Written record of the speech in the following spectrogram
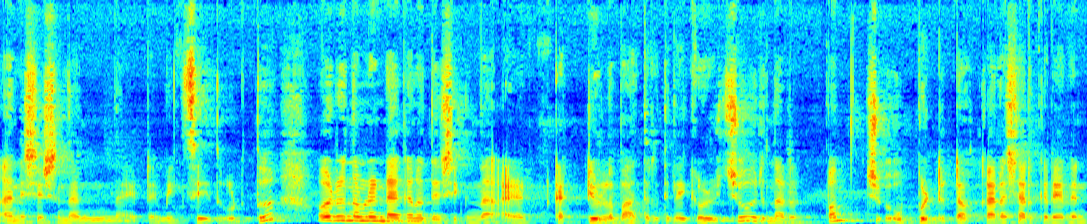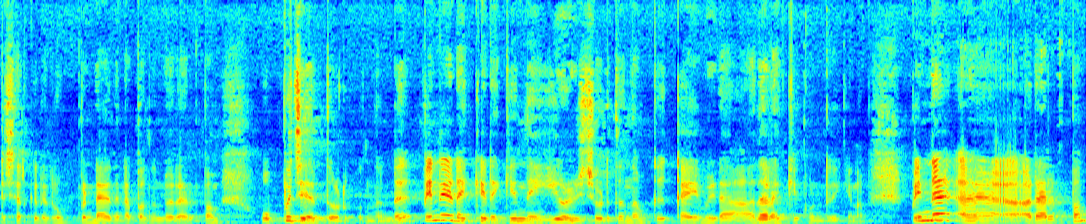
അതിനുശേഷം നന്നായിട്ട് മിക്സ് ചെയ്ത് കൊടുത്തു. ഒരു നമ്മൾ ഉണ്ടാക്കാൻ ഉദ്ദേശിക്കുന്ന കട്ടിയുള്ള പാത്രത്തിലേക്ക് ഒഴിച്ചു. ഒരു നല്പം ചു- ഉപ്പിട്ടിട്ടോ? കാരണം ശർക്കരയിൽ എന്റെ ശർക്കരയിൽ ഉപ്പുണ്ടായിരുന്നില്ല. അപ്പോൾ അതുകൊണ്ട് ഒരല്പം ഉപ്പ് ചേർത്ത് കൊടുക്കുന്നുണ്ട്. പിന്നെ ഇടയ്ക്കിടയ്ക്ക് നെയ്യ് ഒഴിച്ചു കൊടുത്ത് നമുക്ക് കൈവിടാതെ ഇളക്കിക്കൊണ്ടിരിക്കണം. പിന്നെ ഒരല്പം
